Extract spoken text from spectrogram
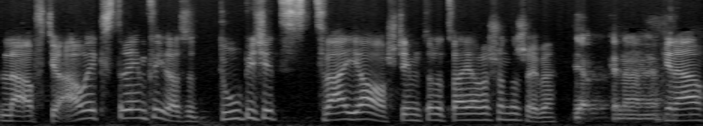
läuft ja auch extrem viel. Also du bist jetzt zwei Jahre, stimmt, oder zwei Jahre schon unterschrieben? Ja, genau. Ja. Genau.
